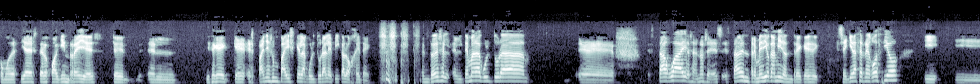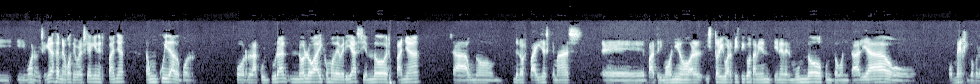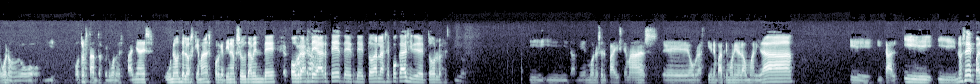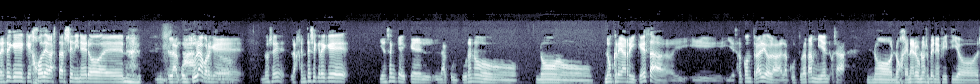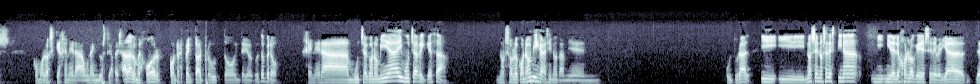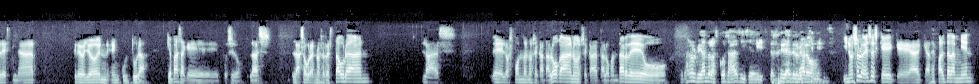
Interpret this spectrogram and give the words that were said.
como decía este el Joaquín Reyes, que el, dice que, que España es un país que la cultura le pica el ojete. Entonces el, el tema de la cultura eh, está guay, o sea, no sé, es- está entre medio camino entre que se quiere hacer negocio y, y, y, bueno, y se quiere hacer negocio, pero es que aquí en España está un cuidado por, por la cultura no lo hay como debería, siendo España, o sea, uno de los países que más eh, patrimonio ar- histórico-artístico también tiene del mundo, junto con Italia o, México, pero bueno, otros tantos, pero bueno, España es uno de los que más, porque tiene absolutamente obras de arte de, todas las épocas y de todos los estilos. Y, y también, bueno, es el país que más eh, obras tiene patrimonio de la humanidad y, y tal. Y, y no sé, parece que, que jode gastarse dinero en, en la cultura porque, no sé, la gente se cree que piensan que, la cultura no, no, no crea riqueza y es al contrario, la, la cultura también, o sea, no, no genera unos beneficios como los que genera una industria pesada, a lo mejor, con respecto al Producto Interior Bruto, pero genera mucha economía y mucha riqueza. No solo económica, sino también cultural. Y, no sé, no se destina ni, ni de lejos lo que se debería de destinar, creo yo, en, en cultura. ¿Qué pasa? Que, pues eso, las, las obras no se restauran, las, eh, los fondos no se catalogan o se catalogan tarde o... Se van olvidando las cosas y se Y- te olvidas de lo claro. que tienes. Y no solo eso, es que, que, que hace falta también,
